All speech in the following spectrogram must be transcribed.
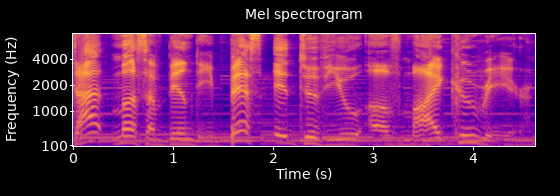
that must have been the best interview of my career.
